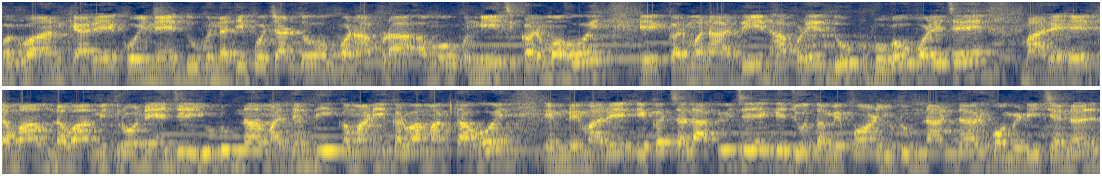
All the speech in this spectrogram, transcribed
ભગવાન ક્યારે કોઈને દુઃખ નથી પહોંચાડતો, પણ આપણા અમુક નીચ કર્મ હોય, એ કર્મના આધીન આપણે દુઃખ ભોગવવું પડે છે. મારે એ તમામ નવા મિત્રોને જે યુટ્યુબના માધ્યમથી કમાણી કરવા માગતા હોય, એમને મારે એક જ સલાહ આપવી છે કે જો તમે પણ યુટ્યુબના અંદર કોમેડી ચેનલ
